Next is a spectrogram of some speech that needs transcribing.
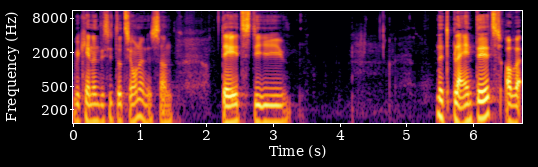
wir kennen die Situationen, es sind Dates, die nicht Blind Dates, aber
